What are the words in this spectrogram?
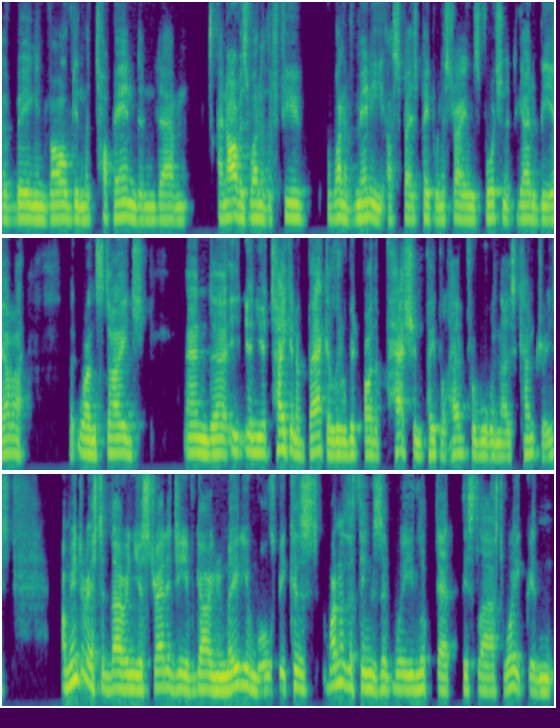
of being involved in the top end and um, and I was one of the few one of many, I suppose, people in Australia was fortunate to go to Biella at one stage. And, uh, and you're taken aback a little bit by the passion people have for wool in those countries. I'm interested though in your strategy of going to medium wools because one of the things that we looked at this last week in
